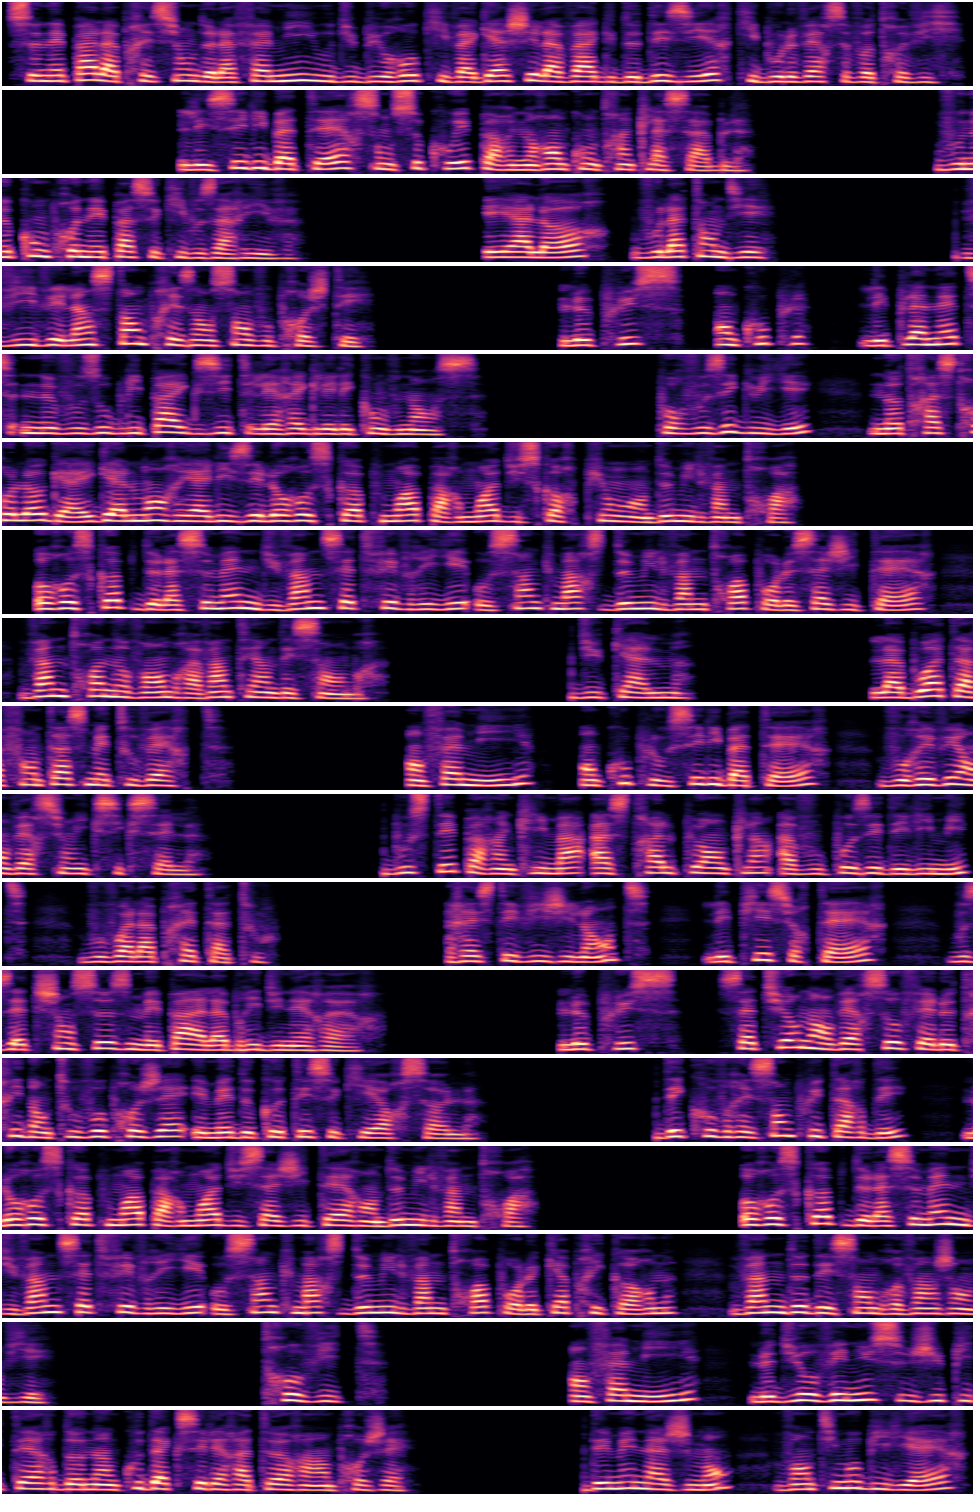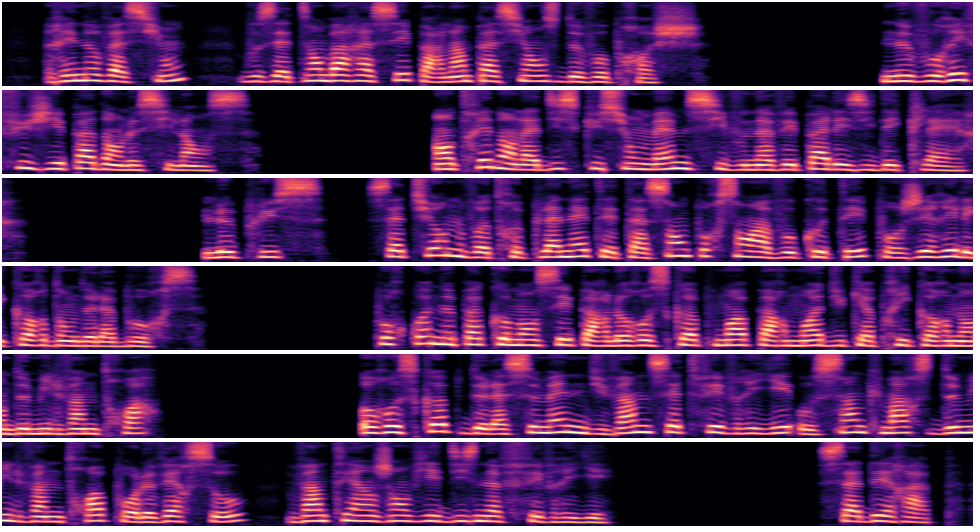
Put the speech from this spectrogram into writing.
Ce n'est pas la pression de la famille ou du bureau qui va gâcher la vague de désir qui bouleverse votre vie. Les célibataires sont secoués par une rencontre inclassable. Vous ne comprenez pas ce qui vous arrive. Et alors, vous l'attendiez. Vivez l'instant présent sans vous projeter. Le plus, en couple, les planètes ne vous oublient pas exit les règles et les convenances. Pour vous aiguiller, notre astrologue a également réalisé l'horoscope mois par mois du scorpion en 2023. Horoscope de la semaine du 27 février au 5 mars 2023 pour le Sagittaire, 23 novembre à 21 décembre. Du calme. La boîte à fantasmes est ouverte. En famille, en couple ou célibataire, vous rêvez en version XXL. Boosté par un climat astral peu enclin à vous poser des limites, vous voilà prête à tout. Restez vigilante, les pieds sur terre, vous êtes chanceuse mais pas à l'abri d'une erreur. Le plus, Saturne en verso fait le tri dans tous vos projets et met de côté ce qui est hors sol. Découvrez sans plus tarder, l'horoscope mois par mois du Sagittaire en 2023. Horoscope de la semaine du 27 février au 5 mars 2023 pour le Capricorne, 22 décembre 20 janvier. Trop vite. En famille, le duo Vénus-Jupiter donne un coup d'accélérateur à un projet. Déménagement, vente immobilière, rénovation, vous êtes embarrassé par l'impatience de vos proches. Ne vous réfugiez pas dans le silence. Entrez dans la discussion même si vous n'avez pas les idées claires. Le plus, Saturne, votre planète est à 100% à vos côtés pour gérer les cordons de la bourse. Pourquoi ne pas commencer par l'horoscope mois par mois du Capricorne en 2023 Horoscope de la semaine du 27 février au 5 mars 2023 pour le Verseau, 21 janvier 19 février. Ça dérape.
